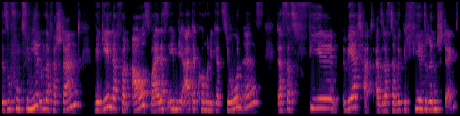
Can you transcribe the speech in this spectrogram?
so funktioniert unser Verstand. Wir gehen davon aus, weil das eben die Art der Kommunikation ist, dass das viel Wert hat, also dass da wirklich viel drin steckt.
